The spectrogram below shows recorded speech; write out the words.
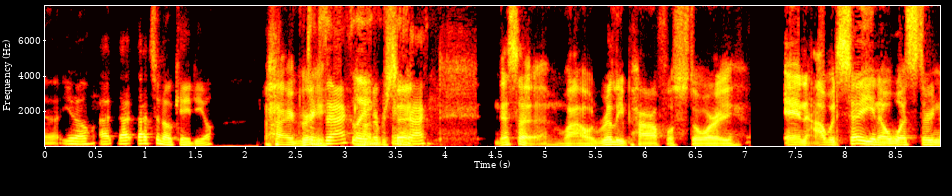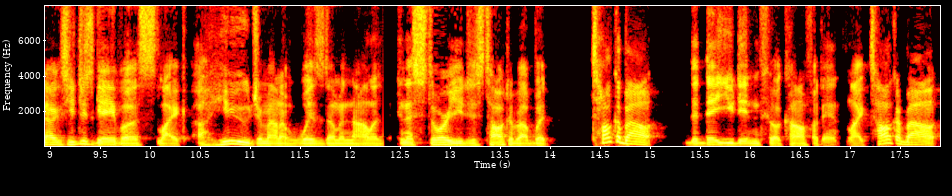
Uh, you know, uh, that that's an okay deal. I agree. Exactly. 100%. Exactly. That's a wow, really powerful story. And I would say, you know, what's three nuggets? You just gave us like a huge amount of wisdom and knowledge in the story you just talked about. But talk about the day you didn't feel confident. Like, talk about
